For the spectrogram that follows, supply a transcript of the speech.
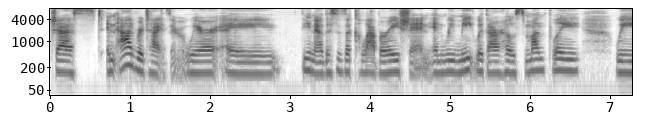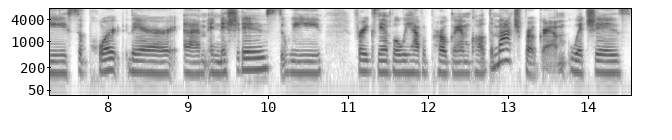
just an advertiser, we're a you know, this is a collaboration and we meet with our hosts monthly. We support their um, initiatives. We, for example, we have a program called the Match Program, which is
